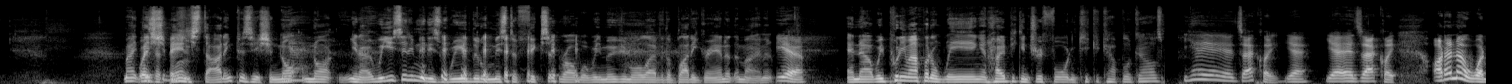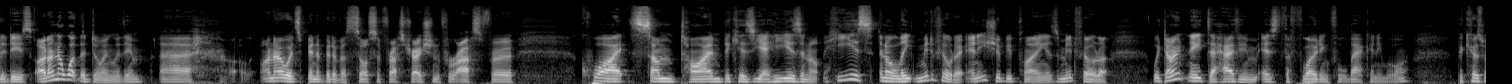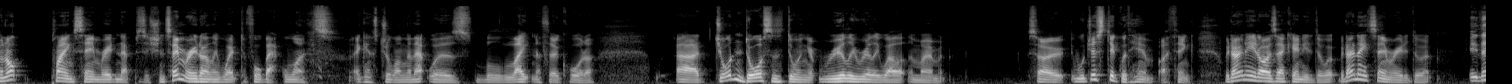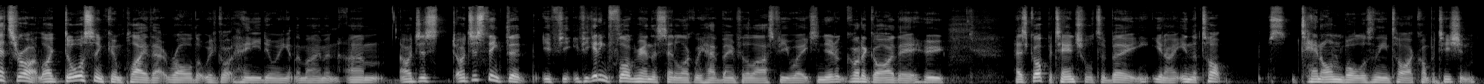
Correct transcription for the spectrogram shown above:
Mate, Where's this it should be his starting position, not Yeah. not you know. We're using him in this weird little Mister Fix It role where we move him all over the bloody ground at the moment. Yeah. And uh, we put him up on a wing and hope he can drift forward and kick a couple of goals. Yeah, yeah, yeah, exactly. Yeah, yeah, exactly. I don't know what it is. I don't know what they're doing with him. Uh, I know it's been a bit of a source of frustration for us for quite some time because yeah, he is an he is an elite midfielder and he should be playing as a midfielder. We don't need to have him as the floating fullback anymore because we're not playing Sam Reid in that position. Sam Reid only went to fullback once against Geelong, and that was late in the third quarter. Uh, Jordan Dawson's doing it really, really well at the moment. So we'll just stick with him, I think. We don't need Isaac Heaney to do it. We don't need Sam Reid to do it. Yeah, that's right. Like Dawson can play that role that we've got Heaney doing at the moment. Um, I just, I just think that if you, if you're getting flogged around the centre like we have been for the last few weeks, and you've got a guy there who has got potential to be, you know, in the top ten on ballers in the entire competition,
